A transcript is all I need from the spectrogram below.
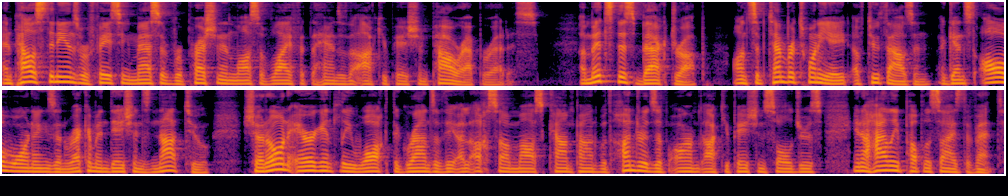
and Palestinians were facing massive repression and loss of life at the hands of the occupation power apparatus. Amidst this backdrop, on September 28 of 2000, against all warnings and recommendations not to, Sharon arrogantly walked the grounds of the Al-Aqsa Mosque compound with hundreds of armed occupation soldiers in a highly publicized event.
